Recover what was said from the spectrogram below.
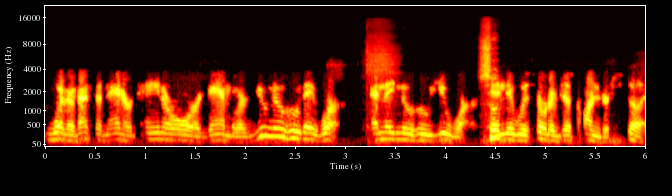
whether that's an entertainer or a gambler, you knew who they were and they knew who you were. So- and it was sort of just understood.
